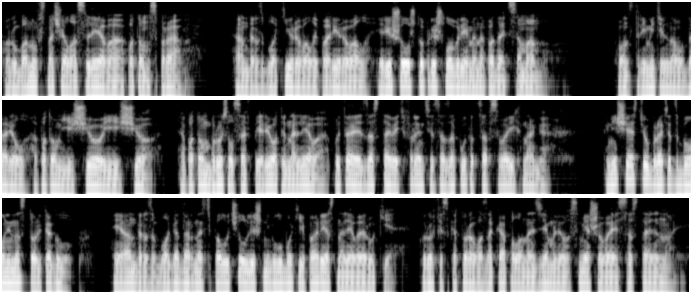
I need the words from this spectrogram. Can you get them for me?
рубанув сначала слева, а потом справа. Андерс блокировал и парировал, и решил, что пришло время нападать самому. Он стремительно ударил, а потом еще и еще, а потом бросился вперед и налево, пытаясь заставить Фрэнсиса запутаться в своих ногах. К несчастью, братец был не настолько глуп, и Андерс в благодарность получил лишь неглубокий порез на левой руке, кровь из которого закапала на землю, смешиваясь с остальной.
